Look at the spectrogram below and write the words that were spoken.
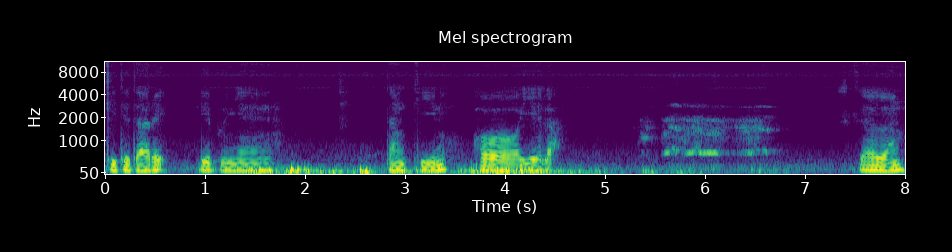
kita tarik. Dia punya tangki ni. Oh iyalah. Sekarang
